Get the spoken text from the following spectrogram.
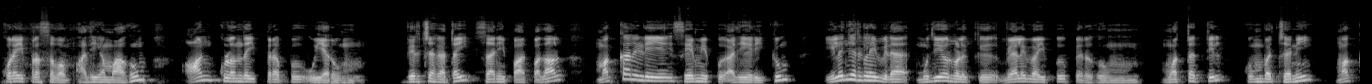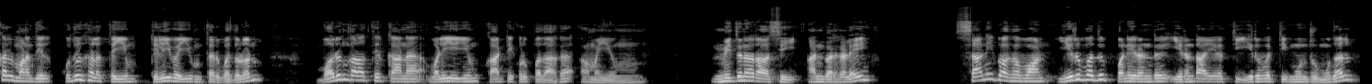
குறை பிரசவம் அதிகமாகும். ஆண் குழந்தை பிறப்பு உயரும். விருச்சகத்தை சனி பார்ப்பதால் மக்களிடையே சேமிப்பு அதிகரிக்கும். இளைஞர்களை விட முதியோர்களுக்கு வேலைவாய்ப்பு பெருகும். மொத்தத்தில் கும்பச்சனி மக்கள் மனதில் குதூகலத்தையும் தெளிவையும் தருவதுடன் வருங்காலத்திற்கான வழியையும் காட்டிக் கொடுப்பதாக அமையும். மிதுன ராசி அன்பர்களே சனி பகவான் இருபது பனிரெண்டு இரண்டாயிரத்தி இருபத்தி மூன்று முதல்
